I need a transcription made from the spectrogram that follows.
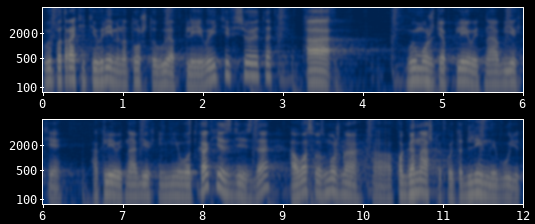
вы потратите время на то, что вы обклеиваете все это, а вы можете обклеивать на объекте, оклеивать на объекте не вот как я здесь, да, а у вас, возможно, а, погонаж какой-то длинный будет.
